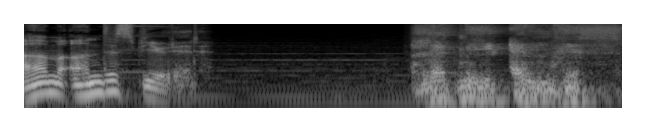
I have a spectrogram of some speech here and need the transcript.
I'm undisputed. Let me end this.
